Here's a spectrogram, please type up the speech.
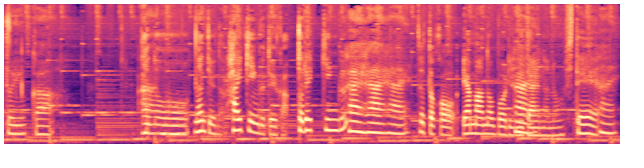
というかあのなんていうんだろうハイキングというかトレッキング？はいはいはい。ちょっとこう山登りみたいなのをして、はい、はい、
